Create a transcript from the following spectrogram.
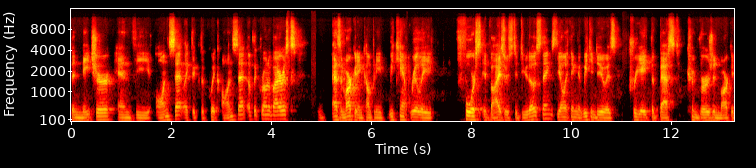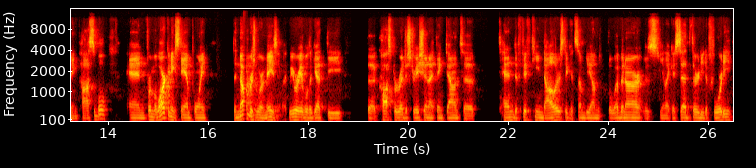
the nature and the onset like the, the quick onset of the coronavirus as a marketing company we can't really force advisors to do those things. The only thing that we can do is create the best conversion marketing possible. And from a marketing standpoint the numbers were amazing. Like we were able to get the the cost per registration, I think, down to 10 to 15 dollars to get somebody on the webinar. It was, you know, like I said, 30 to 40,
